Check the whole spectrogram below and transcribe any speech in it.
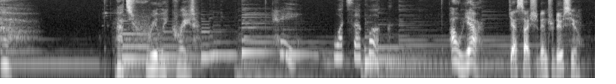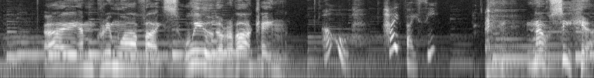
That's really great. Hey, what's that book? Oh yeah, guess I should introduce you. I am Grimoire Weiss, wielder of arcane. Oh, hi, Vicey. Now see here,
